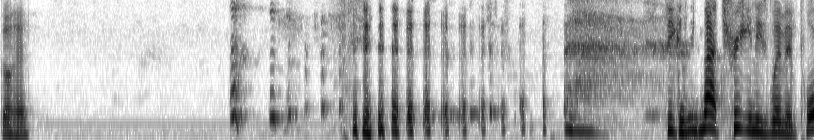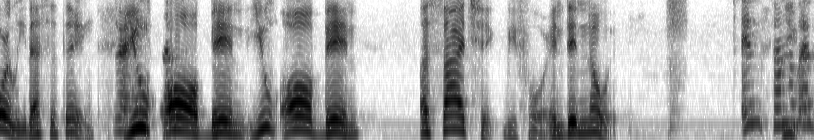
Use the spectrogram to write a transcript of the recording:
go ahead. See, because he's not treating these women poorly. That's the thing. Right. You've all been, you've all been a side chick before and didn't know it. And some you, of us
